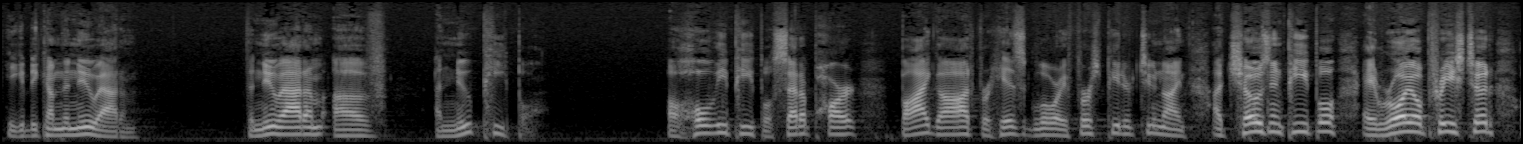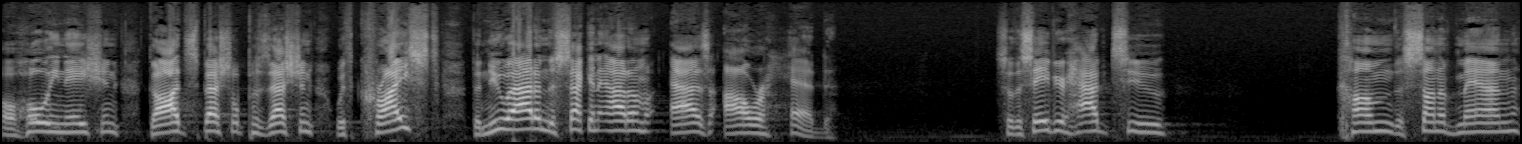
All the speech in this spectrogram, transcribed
He could become the new Adam. The new Adam of a new people, a holy people set apart by God for his glory. 1 Peter 2 9. A chosen people, a royal priesthood, a holy nation, God's special possession with Christ, the new Adam, the second Adam, as our head. So the Savior had to come, the Son of Man,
